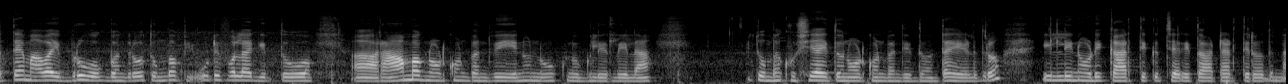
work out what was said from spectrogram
ಅತ್ತೆ, ಮಾವ ಇಬ್ಬರು ಹೋಗಿ ಬಂದರು. ತುಂಬ ಬ್ಯೂಟಿಫುಲ್ಲಾಗಿತ್ತು ಆರಾಮಾಗಿ ನೋಡ್ಕೊಂಡು ಬಂದ್ವಿ. ಏನೂ ನೂಕು ನುಗ್ಲಿರಲಿಲ್ಲ. ತುಂಬ ಖುಷಿಯಾಯಿತು ನೋಡ್ಕೊಂಡು ಬಂದಿದ್ದು ಅಂತ ಹೇಳಿದ್ರು. ಇಲ್ಲಿ ನೋಡಿ ಕಾರ್ತಿಕ್ ಚರಿತು ಆಟ ಆಡ್ತಿರೋದನ್ನ.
